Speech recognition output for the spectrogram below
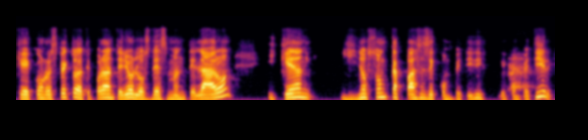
que con respecto a la temporada anterior los desmantelaron y quedan y no son capaces de competir, de competir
